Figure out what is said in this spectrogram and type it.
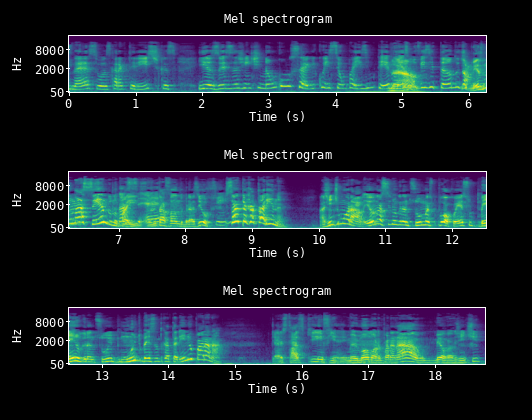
Sim. né? Suas características. E às vezes a gente não consegue conhecer um país inteiro, Não. mesmo visitando. Não, tipo, mesmo nascendo no nasce- país. Você não é. tá falando do Brasil? Sim. Santa Catarina. A gente morava. Eu nasci no Grande Sul, mas, pô, conheço bem o Grande Sul e muito bem Santa Catarina e o Paraná. Que eram estados que, enfim, meu irmão mora no Paraná, meu, a gente,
